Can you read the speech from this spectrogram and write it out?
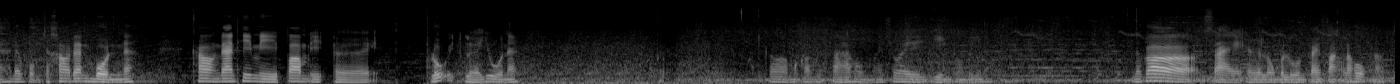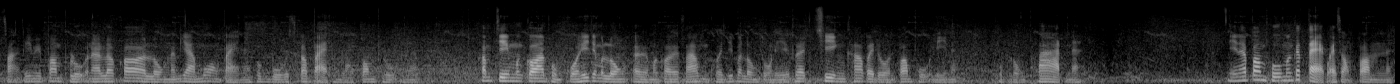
นะเดี๋ยวผมจะเข้าด้านบนนะ เข้าทางด้านที่มีป้อมอีกเออพลุเหลืออยู่นะ ก็มังกรไฟฟ้าผมมาช่วยยิงตรงนี้นะ แล้วก็ใส่เออลงบอลลูนไปฝั่งละหกนะฝั่งที่มีป้อมพลุนะแล้วก็ลงน้ำยาม่วงไปนะพื่อบูสเข้าไปทำลายป้อมพลุนะครับความจริงมังกรผมควรที่จะมาลงเออมังกรไฟฟ้าผมควรที่มาลงตรงนี้ เพื่อชิ่งเข้าไปโดนป้อมพลุนี้นะผมลงพลาดนะนี่นะป้อมพลุมันก็แตกไปสองป้อมนะ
